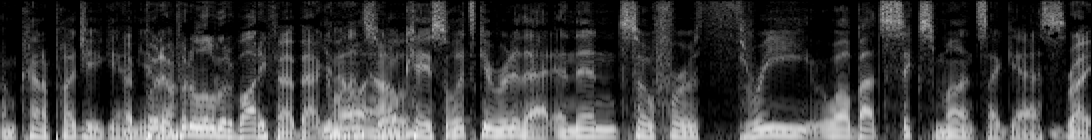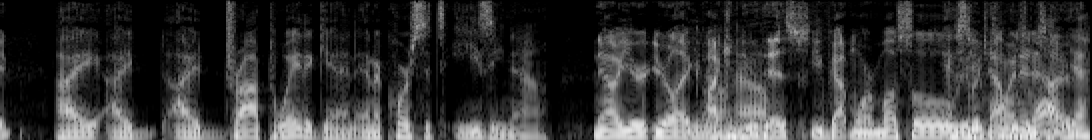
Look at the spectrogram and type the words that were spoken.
I'm kind of pudgy again. I you put know? put a little bit of body fat back You on. so, ah, okay, so let's get rid of that. And then, so for three, well, about six months, I guess, Right. I I I dropped weight again, and of course, it's easy now. Now you're you're like You know I can how- do this. You've got more muscle. As you pointed out, higher. yeah.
